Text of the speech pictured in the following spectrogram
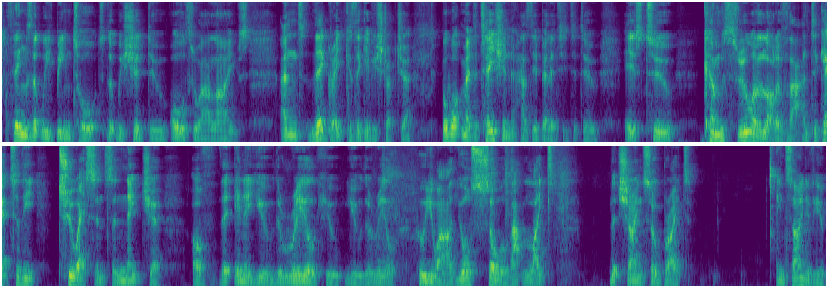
things that we've been taught that we should do all through our lives. And they're great because they give you structure. But what meditation has the ability to do is to come through a lot of that and to get to the true essence and nature of the inner you, the real you, you the real who you are, your soul, that light that shines so bright inside of you.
